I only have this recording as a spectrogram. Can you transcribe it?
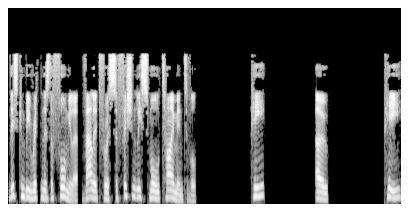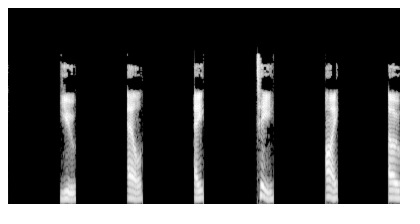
This can be written as the formula, valid for a sufficiently small time interval p o p u l a T I O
